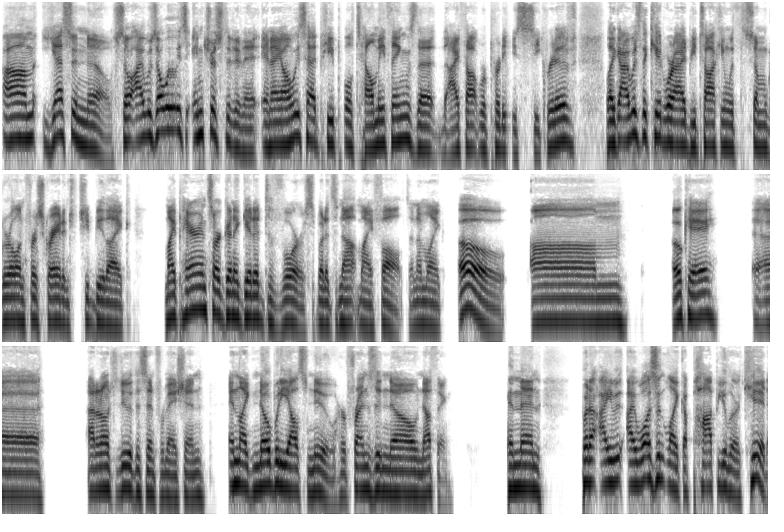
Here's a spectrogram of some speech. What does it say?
Um, yes and no. So I was always interested in it, and I always had people tell me things that I thought were pretty secretive. Like I was the kid where I'd be talking with some girl in first grade, and she'd be like, "My parents are gonna get a divorce, but it's not my fault." And I'm like, "Oh, um, okay. Uh, I don't know what to do with this information." And like nobody else knew. Her friends didn't know, nothing. And then but I I wasn't like a popular kid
